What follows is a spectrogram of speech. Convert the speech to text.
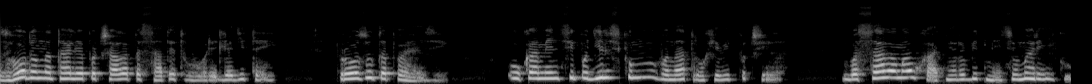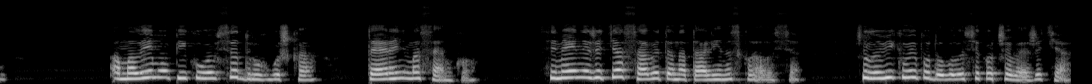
Згодом Наталія почала писати твори для дітей, прозу та поезію. У Кам'янці-Подільському вона трохи відпочила, бо Сава мав хатню робітницю Марійку, а малим опікувався друг Бошка Терень Масенко. Сімейне життя Сави та Наталії не склалося. Чоловікові подобалося кочове життя,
